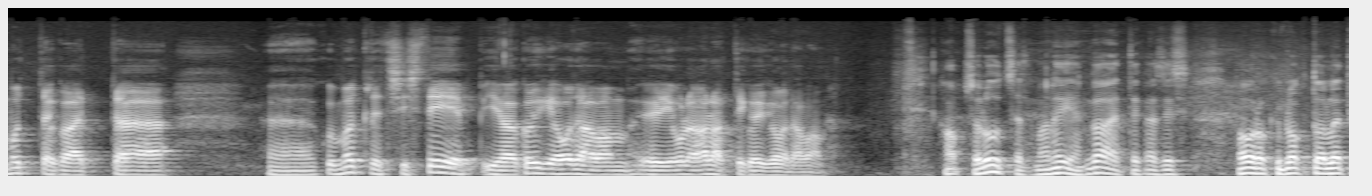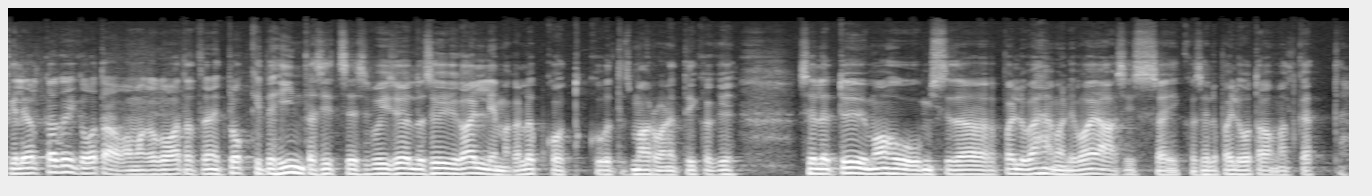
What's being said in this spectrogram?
mõttega, et äh, kui mõtled, siis teeb ja kõige odavam ei ole alati kõige odavam absoluutselt, ma leian ka, et ega siis Pauroki plokk tol hetkel ei olnud ka kõige odavam, aga kui vaadata neid plokkide hindasid, siis võis öelda see kõige kallim, aga lõppkokkuvõttes ma arvan, et ikkagi selle töömahu, mis seda palju vähem oli vaja, siis sai ikka selle palju odavamalt kätte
